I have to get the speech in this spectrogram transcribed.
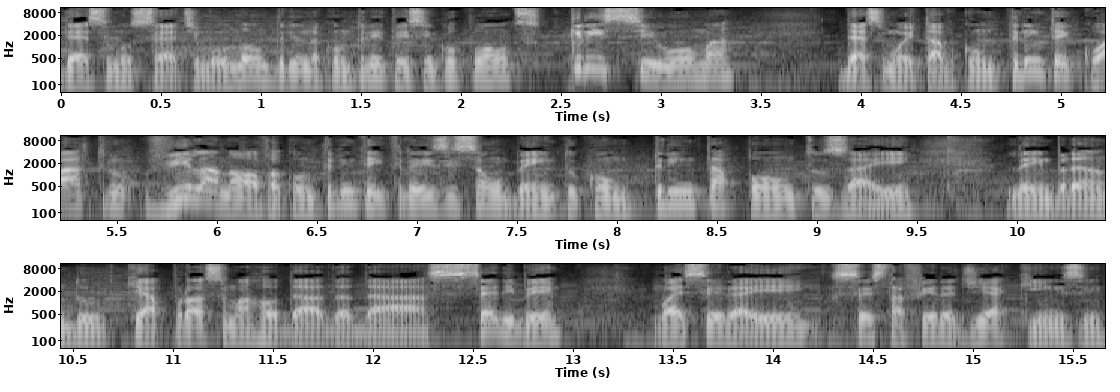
17º Londrina com 35 pontos, Criciúma 18º com 34, Vila Nova com 33 e São Bento com 30 pontos aí. Lembrando que a próxima rodada da Série B vai ser aí sexta-feira, dia 15,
